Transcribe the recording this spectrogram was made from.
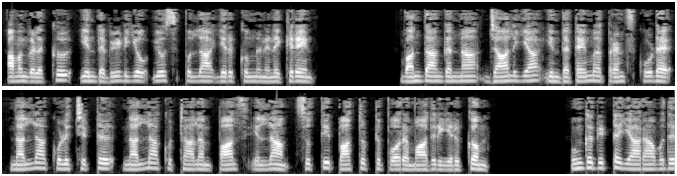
அவங்களுக்கு இந்த வீடியோ யூஸ்ஃபுல்லா இருக்கும்னு நினைக்கிறேன். வந்தாங்கன்னா ஜாலியா இந்த டைம் ஃப்ரெண்ட்ஸ் கூட நல்லா குளிச்சிட்டு நல்லா குற்றாலம் பால்ஸ் எல்லாம் சுத்தி பார்த்துட்டு போற மாதிரி இருக்கும். உங்ககிட்ட யாராவது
